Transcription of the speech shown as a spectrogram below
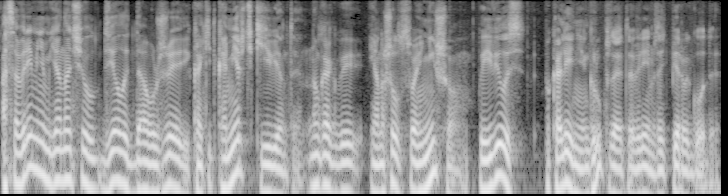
А со временем я начал делать, да, уже и какие-то коммерческие ивенты. Ну, как бы я нашел свою нишу. Появилось поколение групп за это время, за эти первые годы,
